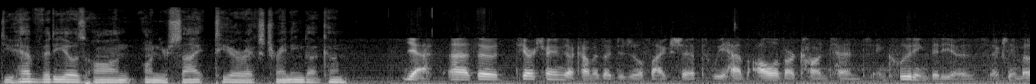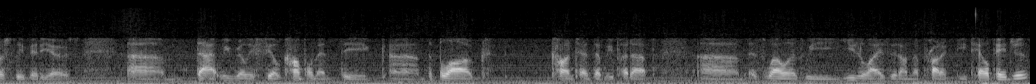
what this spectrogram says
do you have videos on on your site trxtraining.com? Yeah, uh, so trxtraining.com is our digital flagship. We have all of our content, including videos, actually mostly videos, um, that we really feel complement the um, the blog content that we put up, um, as well as we utilize it on the product detail pages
